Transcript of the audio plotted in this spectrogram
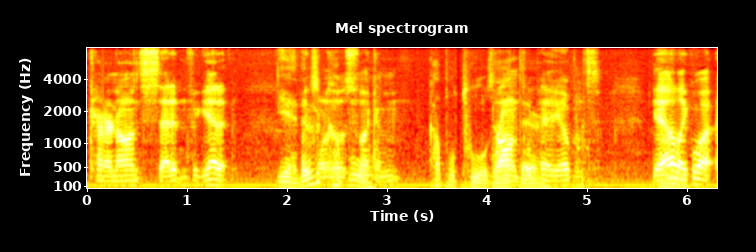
turn it on, set it, and forget it. Yeah, there's like a couple fucking couple tools out there. Popeye ovens. Yeah, like what?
